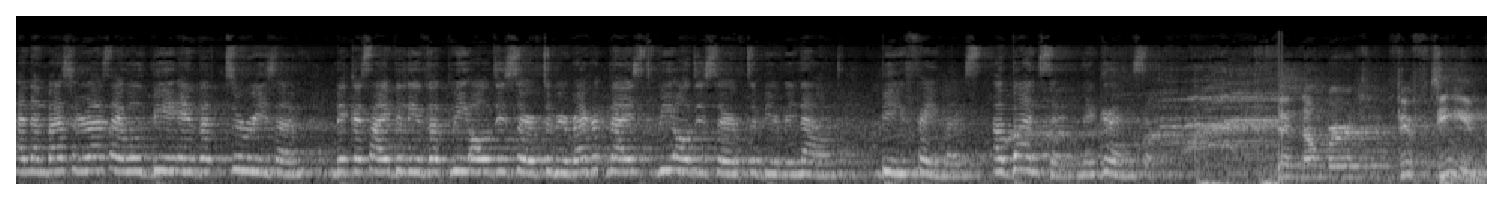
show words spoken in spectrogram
an ambassadoress, I will be in the tourism because I believe that we all deserve to be recognized, we all deserve to be renowned, be famous. Abanse, Negrense. Number 15.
